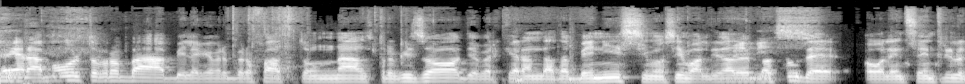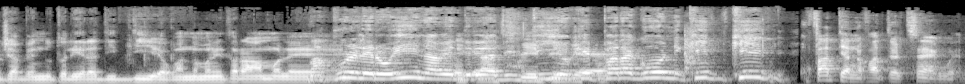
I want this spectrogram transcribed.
Era molto probabile che avrebbero fatto un altro episodio perché era andata benissimo. Sì, ma al di là delle battute, oh, l'Insane Trilogy ha venduto l'ira di Dio quando monitoravamo le. Ma pure l'eroina vendeva le di. Dio, che paragoni, che... che... Infatti hanno fatto il segue.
